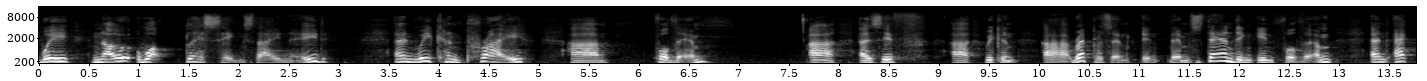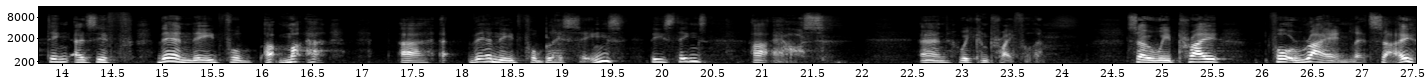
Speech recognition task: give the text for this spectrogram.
we know what blessings they need, and we can pray um, for them uh, as if uh, we can uh, represent them, standing in for them, and acting as if their need for uh, uh, uh, their need for blessings, these things are ours, and we can pray for them. So we pray for rain, let's say,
